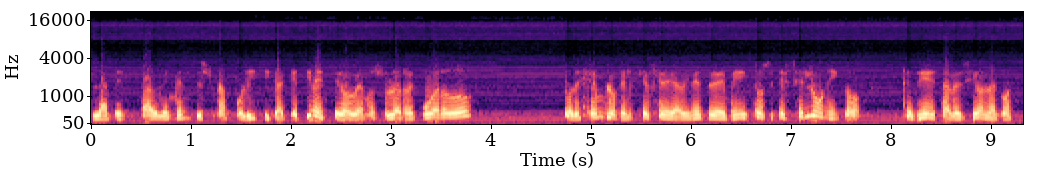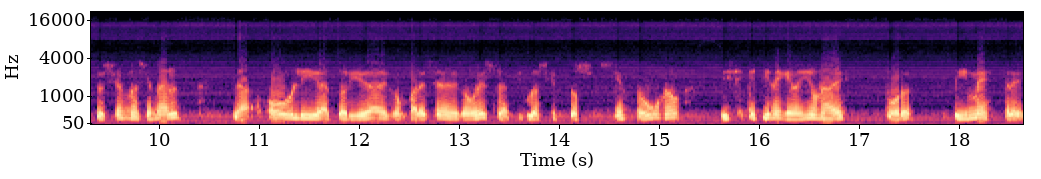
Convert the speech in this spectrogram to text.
Lamentablemente es una política que tiene este gobierno. Yo le recuerdo, por ejemplo, que el jefe de gabinete de ministros es el único que tiene establecido en la Constitución Nacional la obligatoriedad de comparecer en el Congreso, el artículo 101 dice que tiene que venir una vez por trimestre.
